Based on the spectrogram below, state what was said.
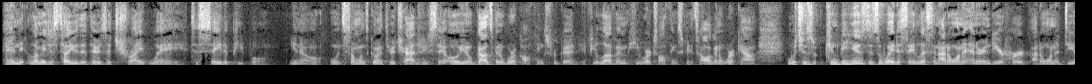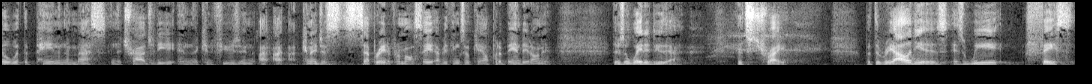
And let me just tell you that there's a trite way to say to people, you know, when someone's going through a tragedy, you say, oh, you know, God's going to work all things for good. If you love Him, He works all things good. It's all going to work out, which is, can be used as a way to say, listen, I don't want to enter into your hurt. I don't want to deal with the pain and the mess and the tragedy and the confusion. I, I, can I just separate it from? I'll say everything's okay. I'll put a band aid on it. There's a way to do that that's trite. But the reality is, as we face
